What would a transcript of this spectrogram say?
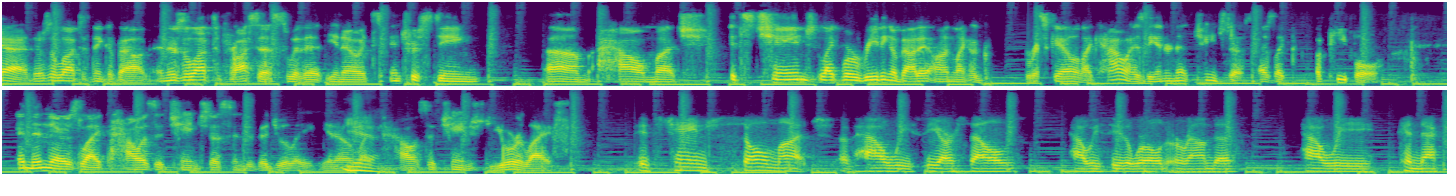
Yeah, there's a lot to think about, and there's a lot to process with it. You know, it's interesting um, how much it's changed. Like we're reading about it on like a great scale. Like how has the internet changed us as like a people? And then there's like how has it changed us individually? You know, Yeah. like how has it changed your life? It's changed so much of how we see ourselves, how we see the world around us, how we connect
